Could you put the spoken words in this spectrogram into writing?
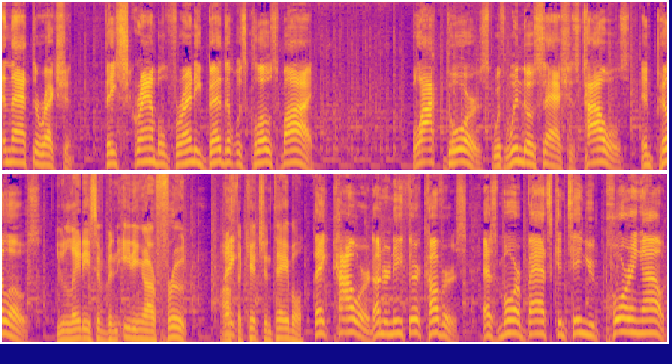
in that direction. They scrambled for any bed that was close by. Blocked doors with window sashes, towels, and pillows. You ladies have been eating our fruit They- off the kitchen table. They cowered underneath their covers as more bats continued pouring out,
